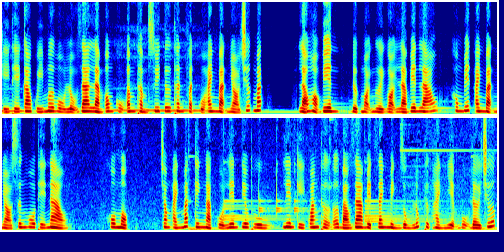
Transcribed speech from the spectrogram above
khí thế cao quý mơ hồ lộ ra làm ông cụ âm thầm suy tư thân phận của anh bạn nhỏ trước mắt. Lão họ viên, được mọi người gọi là viên lão, không biết anh bạn nhỏ xưng hô thế nào. Khô mộc, trong ánh mắt kinh ngạc của liên tiêu thù, liên kỳ quang thở ơ báo ra biệt danh mình dùng lúc thực hành nhiệm vụ đời trước.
